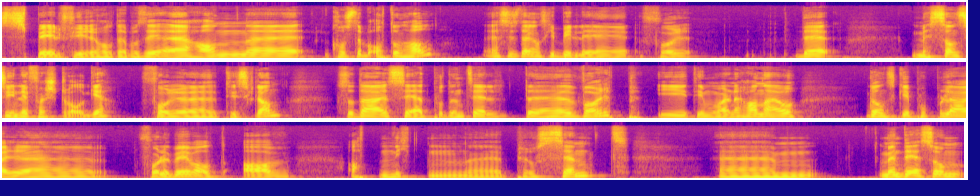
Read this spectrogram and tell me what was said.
Spelfyrer, holdt jeg på å si. Eh, Han eh, koster på 8,5. Jeg syns det er ganske billig for det mest sannsynlige førstevalget for eh, Tyskland. Så der ser jeg et potensielt varp i Timo Werner. Han er jo ganske populær uh, foreløpig, valgt av 18-19 prosent. Ehm, men det som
